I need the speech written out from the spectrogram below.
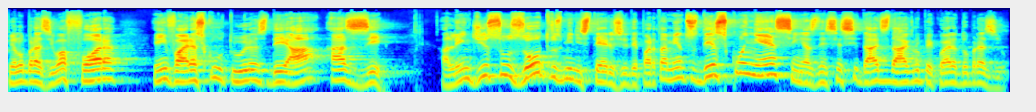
pelo Brasil afora em várias culturas de A a Z. Além disso, os outros ministérios e departamentos desconhecem as necessidades da agropecuária do Brasil.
